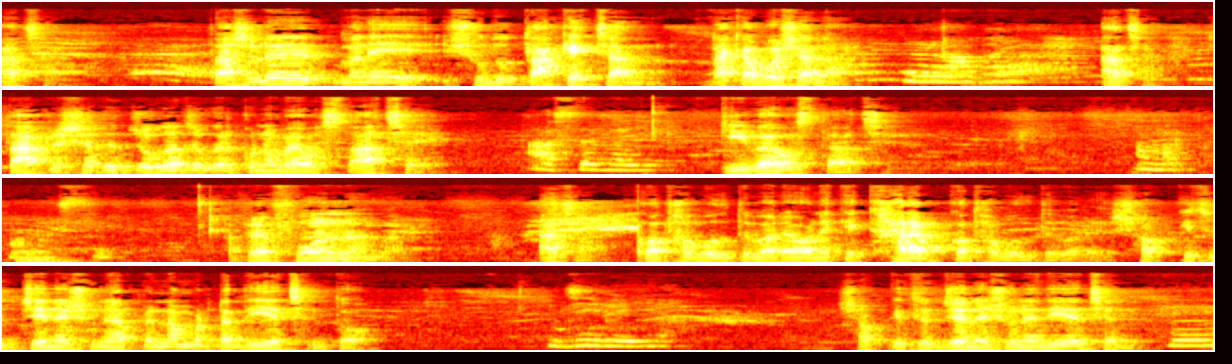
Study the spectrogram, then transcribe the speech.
আচ্ছা। তা আসলে মানে শুধু তাকে চান টাকা পয়সা না? না ভাই। আচ্ছা তা আপনার সাথে যোগাযোগের কোনো ব্যবস্থা আছে? আছে ভাই। কি ব্যবস্থা আছে? আমার ফোন আছে। আপনার ফোন নাম্বার? আচ্ছা কথা বলতে পারে অনেকে খারাপ কথা বলতে পারে। সব কিছু জেনে শুনে আপনার নাম্বারটা দিয়েছেন তো? জি ভাইয়া। সব কিছু জেনে শুনে দিয়েছেন? হ্যাঁ।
